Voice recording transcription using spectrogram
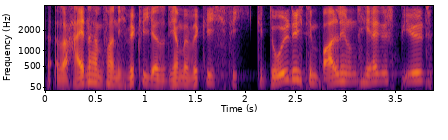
Also Heidenheim fand ich wirklich, also die haben ja wirklich sich geduldig den Ball hin und her gespielt,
